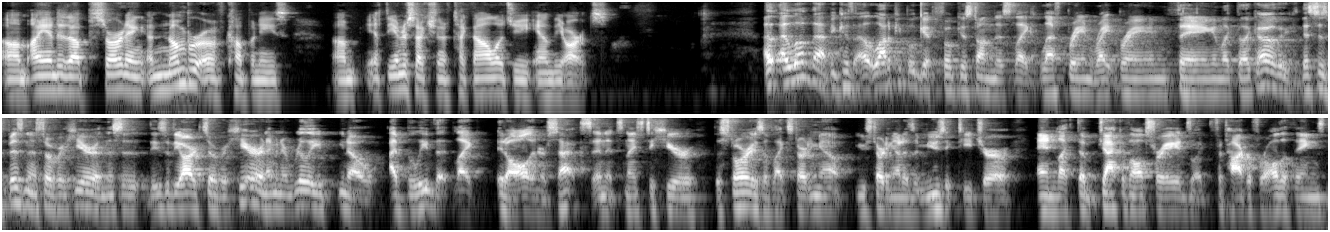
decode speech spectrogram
um, I ended up starting a number of companies um, at the intersection of technology and the arts. I, I, love that because a lot of people get focused on this like left brain, right brain thing, and like they're like, oh, this is business over here, and this is these are the arts over here. And I mean, it really, you know, I believe that like it all intersects, and it's nice to hear the stories of like starting out, you starting out as a music teacher, and like the jack of all trades, like photographer, all the things,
